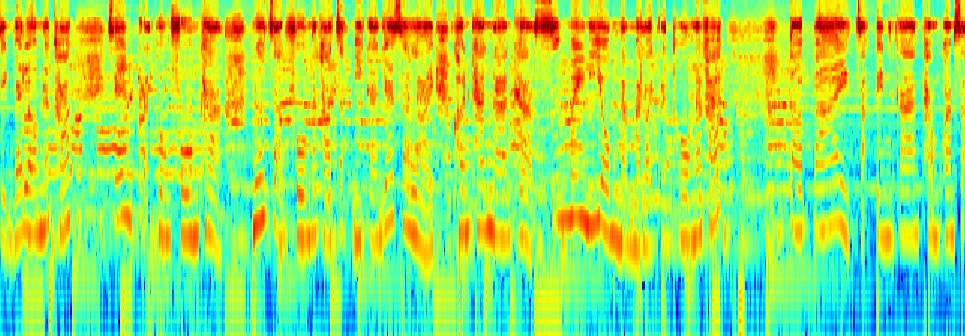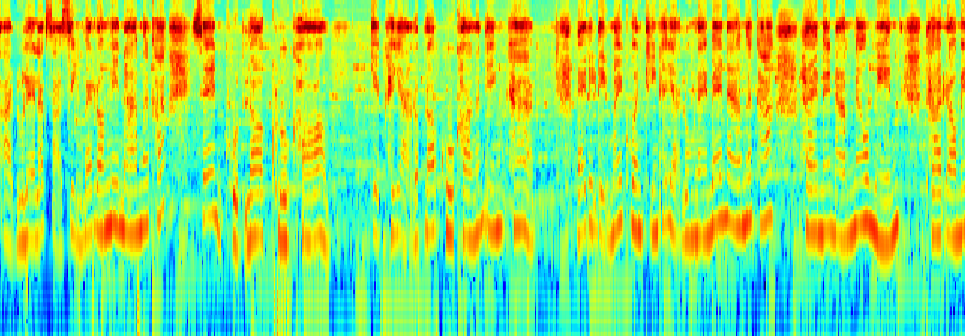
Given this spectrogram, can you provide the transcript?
สิ่งแวดล้อมนะคะ เช่น กระทงโฟมค่ะ เนื่องจากโฟมนะคะจะมีการย่อยสลายค่อนข้างนานค่ะ ซึ่งไม่นิยมนำมาลอยกระทงนะคะ ต่อไปจะเป็นการทำความสะอาดดูแลรักษาสิ่งแวดล้อมในน้ำนะคะ เช่น ขุดลอกคูคลอง เก็บขยะรอบๆคูคลองนั่นเองค่ะ และเด็กๆไม่ควรทิ้งขยะลงในแม่น้ำนะคะ ให้แม่น้ำเน่าเหม็น ถ้าเราไม่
